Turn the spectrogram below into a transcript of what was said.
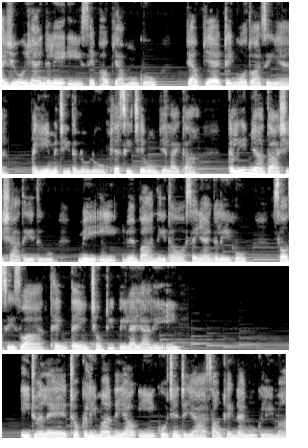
အယူအရိုင်းကလေးဤစိတ်ဖောက်ပြမှုကို ပျောက်ပြက်တိမ်ငေါသွားစေရန်အရေးမကြီးသလိုလိုဖျက်ဆီးချေမုန်းပစ်လိုက်ကကလေးများသာရှိရှာသေးသူ မေဤလွင်ပါနေသောစိတ်ရန်ကလေးကိုစောစီးစွာ ထိမ့်သိမ်းချုပ်တီးပေးလိုက်ရလေ၏ဤတွင်လည်းထိုကလေးမနှစ်ယောက်ဤကိုချင်းတရားစောင့်ထိန်နိုင်မှုကလေးမှာ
